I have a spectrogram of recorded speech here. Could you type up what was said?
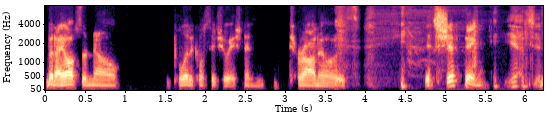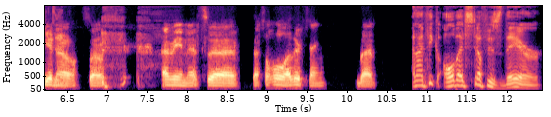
but I also know the political situation in Toronto is it's shifting. yeah, it's You know, so I mean that's a that's a whole other thing. But and I think all that stuff is there,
